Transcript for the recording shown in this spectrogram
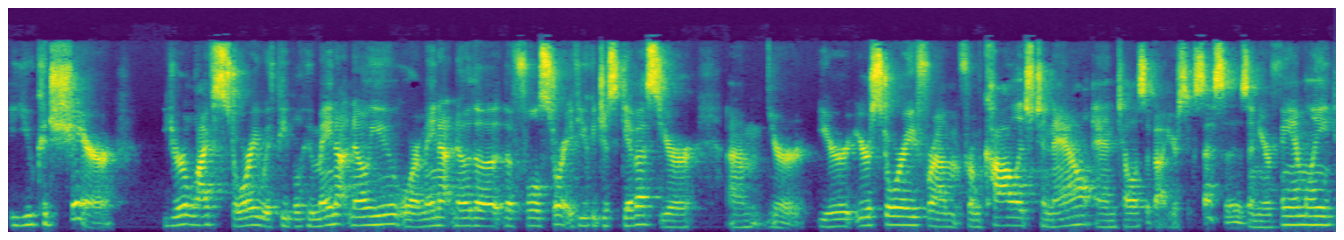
you could share your life story with people who may not know you or may not know the the full story. If you could just give us your um, your your your story from from college to now, and tell us about your successes and your family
